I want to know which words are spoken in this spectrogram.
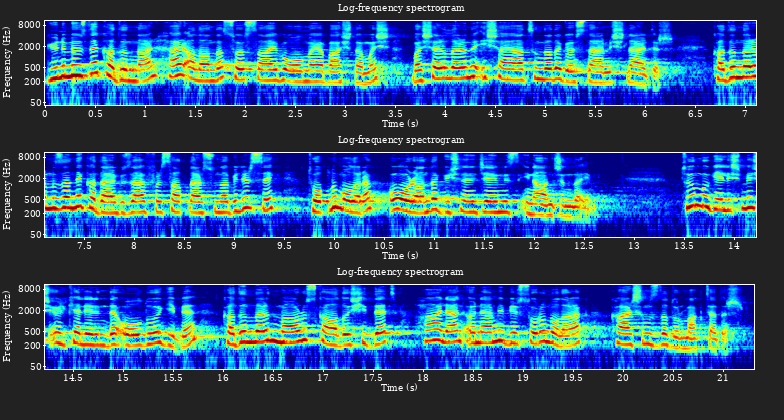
Günümüzde kadınlar her alanda söz sahibi olmaya başlamış, başarılarını iş hayatında da göstermişlerdir. Kadınlarımıza ne kadar güzel fırsatlar sunabilirsek toplum olarak o oranda güçleneceğimiz inancındayım. Tüm bu gelişmiş ülkelerinde olduğu gibi kadınların maruz kaldığı şiddet halen önemli bir sorun olarak karşımızda durmaktadır.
